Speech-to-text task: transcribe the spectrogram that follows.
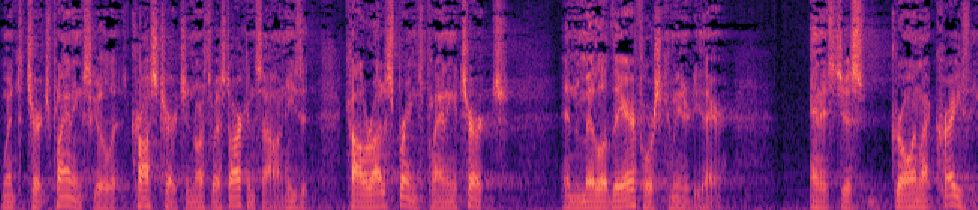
went to church planning school at Cross Church in Northwest Arkansas, and he's at Colorado Springs planning a church in the middle of the Air Force community there. And it's just growing like crazy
